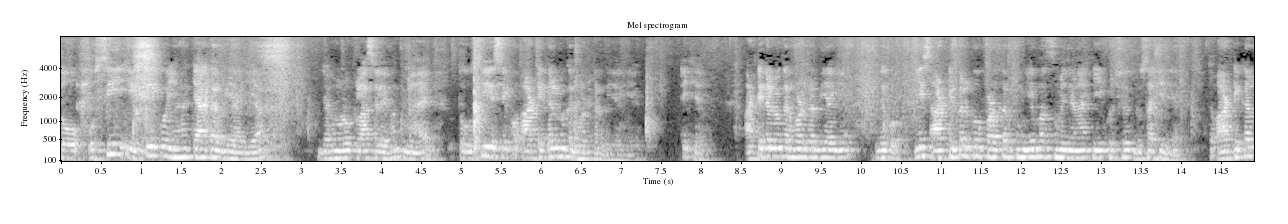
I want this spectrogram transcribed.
तो उसी एसे को यहाँ क्या कर दिया गया? जब हम लोग क्लास इलेवंथ में आए तो उसी एसे को आर्टिकल में कन्वर्ट कर दिया गया। ठीक है? आर्टिकल में कन्वर्ट कर दिया गया। देखो, इस आर्टिकल को पढ़कर तुम ये मत समझ लेना कि ये कुछ दूसरा चीज़ है। तो आर्टिकल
